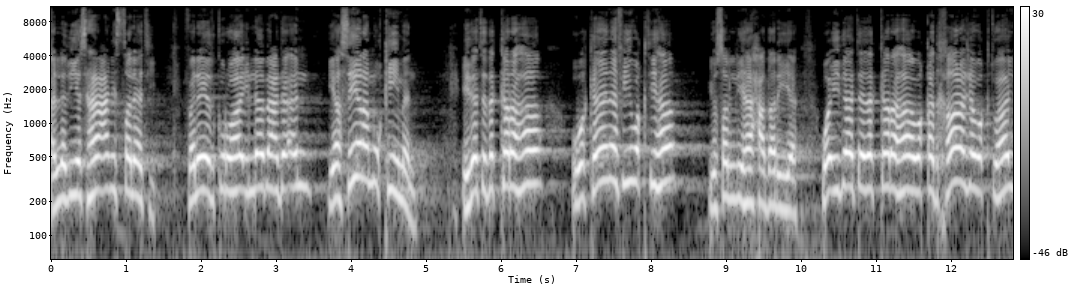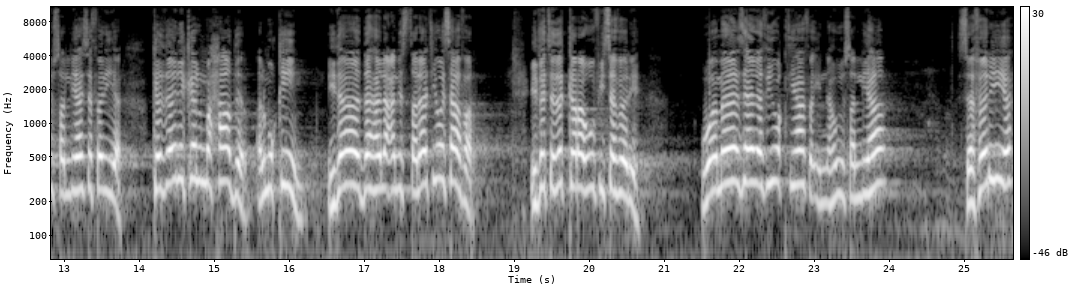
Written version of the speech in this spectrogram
الذي يسهى عن الصلاة فلا يذكرها إلا بعد أن يصير مقيما. إذا تذكرها وكان في وقتها يصليها حضرية وإذا تذكرها وقد خرج وقتها يصليها سفرية. كذلك المحاضر المقيم إذا ذهل عن الصلاة وسافر. إذا تذكره في سفره. وما زال في وقتها فإنه يصليها سفرية.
